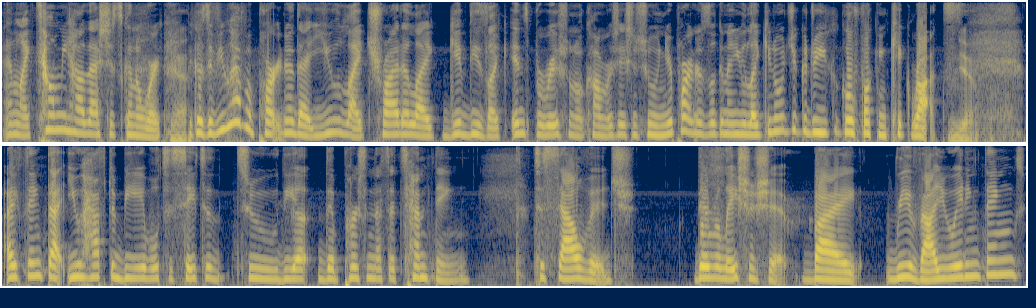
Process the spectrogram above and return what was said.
and like tell me how that shit's gonna work Yeah. because if you have a partner that you like try to like give these like inspirational conversations to and your partner's looking at you like you know what you could do you could go fucking kick rocks Yeah. I think that you have to be able to say to to the uh, the person that's attempting to salvage their relationship by reevaluating things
